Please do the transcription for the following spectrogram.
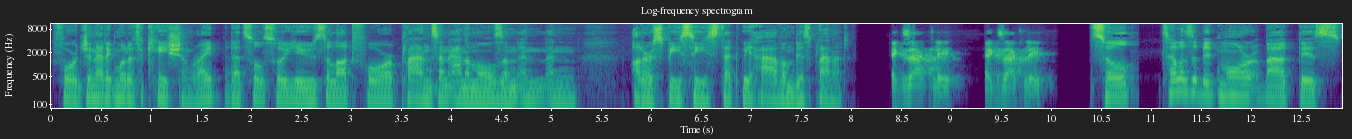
for genetic modification, right? That's also used a lot for plants and animals and, and, and other species that we have on this planet. exactly exactly So tell us a bit more about this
